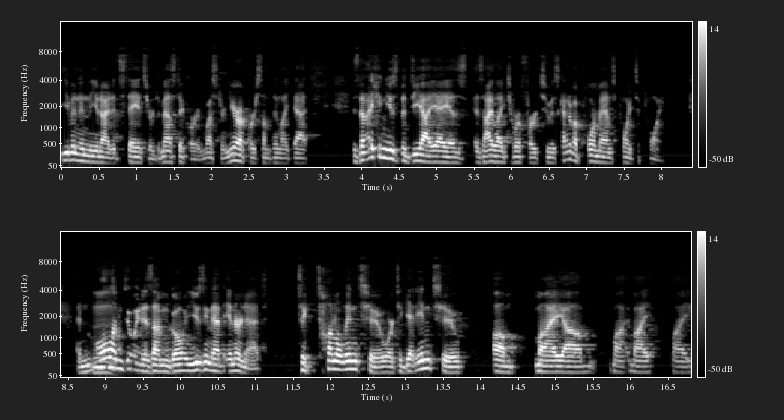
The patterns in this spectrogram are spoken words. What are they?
even in the United States or domestic or in Western Europe or something like that, is that I can use the DIA as, as I like to refer to as kind of a poor man's point to point. And mm. all I'm doing is I'm going using that internet to tunnel into or to get into um, my, um, my my my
